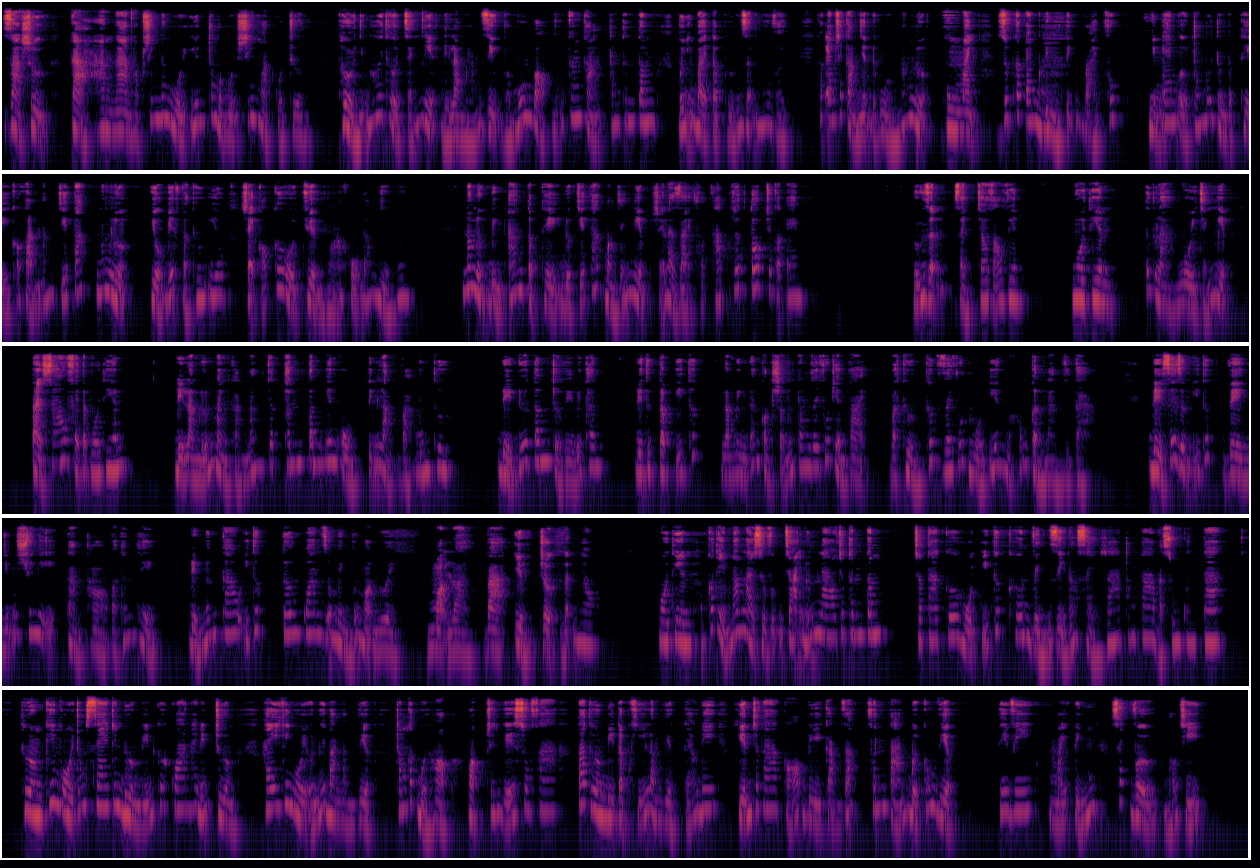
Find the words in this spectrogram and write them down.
Giả sử cả hàng ngàn học sinh đang ngồi yên trong một buổi sinh hoạt của trường, thở những hơi thở chánh niệm để làm lắng dịu và buông bỏ những căng thẳng trong thân tâm với những bài tập hướng dẫn như vậy. Các em sẽ cảm nhận được nguồn năng lượng hùng mạnh giúp các em bình tĩnh và hạnh phúc. Những em ở trong môi trường tập thể có khả năng chế tác năng lượng, hiểu biết và thương yêu sẽ có cơ hội chuyển hóa khổ đau nhiều hơn. Năng lượng bình an tập thể được chế tác bằng chánh niệm sẽ là giải pháp rất tốt cho các em. Hướng dẫn dành cho giáo viên Ngồi thiền tức là ngồi chánh niệm. Tại sao phải tập ngồi thiền? Để làm lớn mạnh khả năng cho thân tâm yên ổn, tĩnh lặng và buông thư. Để đưa tâm trở về với thân. Để thực tập ý thức là mình đang còn sống trong giây phút hiện tại và thưởng thức giây phút ngồi yên mà không cần làm gì cả. Để xây dựng ý thức về những suy nghĩ, cảm thọ và thân thể, để nâng cao ý thức tương quan giữa mình với mọi người, mọi loài và yểm trợ lẫn nhau. Ngồi thiền có thể mang lại sự vững chãi lưỡng lao cho thân tâm, cho ta cơ hội ý thức hơn về những gì đang xảy ra trong ta và xung quanh ta. Thường khi ngồi trong xe trên đường đến cơ quan hay đến trường, hay khi ngồi ở nơi bàn làm việc trong các buổi họp hoặc trên ghế sofa ta thường bị tập khí làm việc kéo đi khiến cho ta có bị cảm giác phân tán bởi công việc TV, máy tính, sách vở, báo chí.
